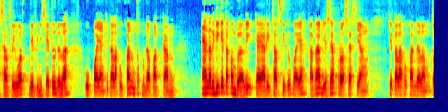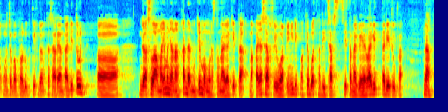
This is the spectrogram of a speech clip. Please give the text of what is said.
self reward definisinya itu adalah upaya yang kita lakukan untuk mendapatkan energi kita kembali kayak recharge gitu pak ya karena biasanya proses yang kita lakukan dalam untuk mencoba produktif dan keseharian tadi tuh eh, nggak selamanya menyenangkan dan mungkin menguras tenaga kita. Makanya self reward ini dipakai buat nge-recharge si tenaganya lagi tadi itu pak. Nah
